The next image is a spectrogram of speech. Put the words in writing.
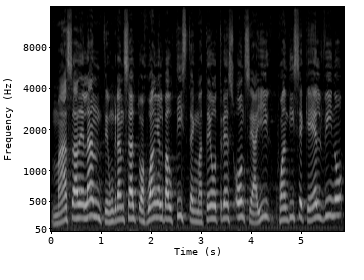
Más adelante, un gran salto a Juan el Bautista en Mateo 3:11. Ahí Juan dice que él vino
